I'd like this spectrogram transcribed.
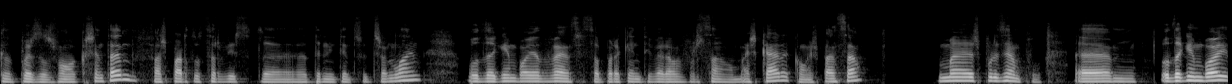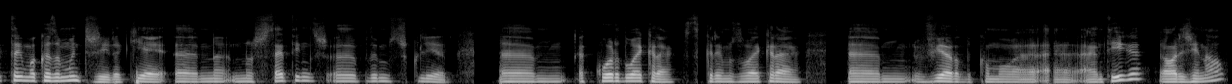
que depois eles vão acrescentando, faz parte do serviço da, da Nintendo Switch Online. O da Game Boy Advance é só para quem tiver a versão mais cara, com expansão. Mas, por exemplo, ahm, o da Game Boy tem uma coisa muito gira, que é ah, na- nos settings ah, podemos escolher ahm, a cor do ecrã. Se queremos o ecrã ahm, verde como a, a- a antiga, a original,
